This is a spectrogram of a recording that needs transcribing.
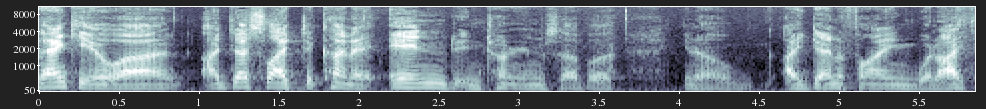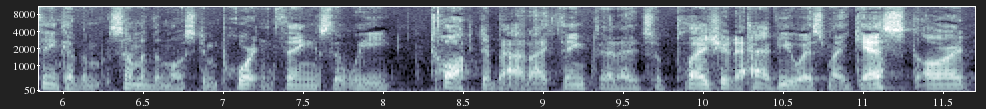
Thank you. Uh, I'd just like to kind of end in terms of a, you know, identifying what I think are the, some of the most important things that we talked about. I think that it's a pleasure to have you as my guest, Art.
